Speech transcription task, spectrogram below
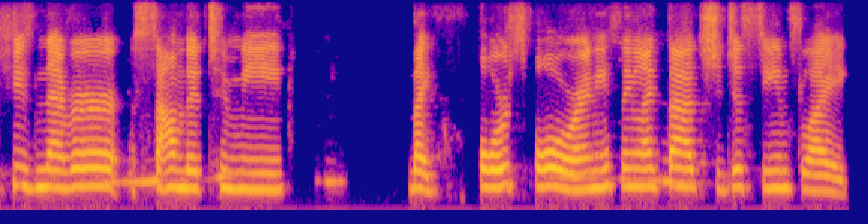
she's never sounded to me like forceful or anything like that. She just seems like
